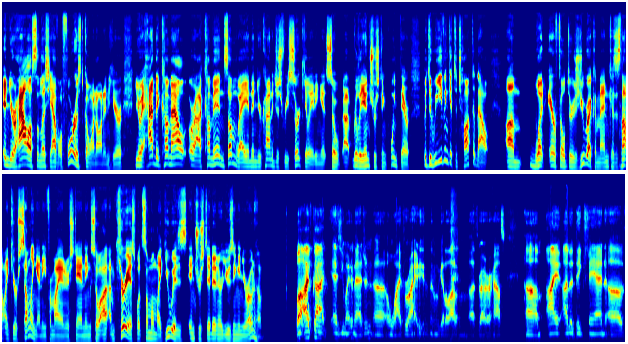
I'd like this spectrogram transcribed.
in your house unless you have a forest going on in here. You know, it had to come out or uh, come in some way, and then you're kind of just recirculating it. So, uh, really interesting point there. But did we even get to talk about um, what air filters you recommend? Because it's not like you're selling any, from my understanding. So, I- I'm curious what someone like you is interested in or using in your own home. Well, I've got, as you might imagine, uh, a wide variety of them. We've got a lot of them uh, throughout our house. Um, I, am a big fan of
